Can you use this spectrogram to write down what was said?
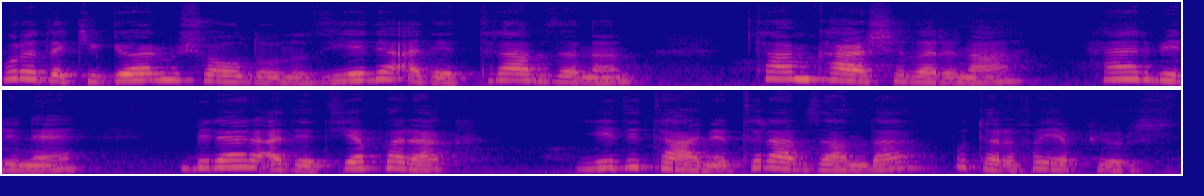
Buradaki görmüş olduğunuz 7 adet trabzanın tam karşılarına her birine birer adet yaparak 7 tane trabzanda bu tarafa yapıyoruz.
